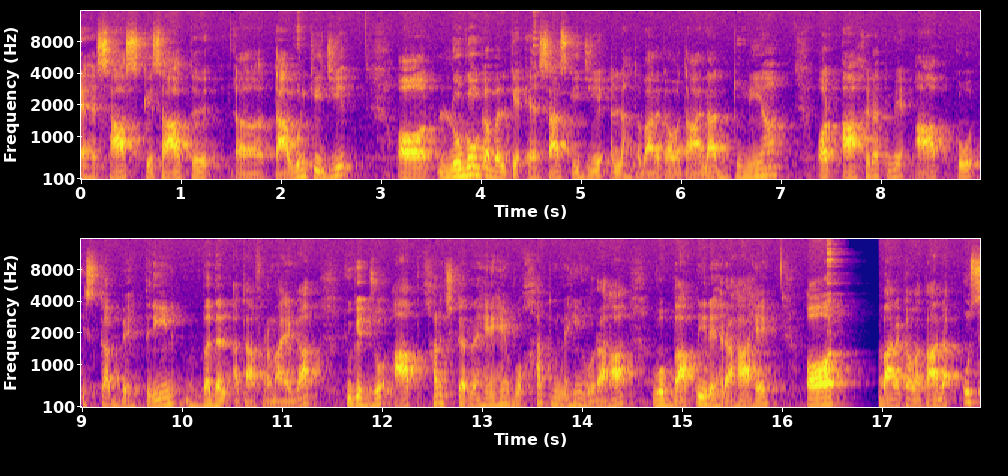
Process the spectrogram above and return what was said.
احساس کے ساتھ تعاون کیجیے، اور لوگوں کا بلکہ احساس کیجیے۔ اللہ تبارک و تعالی دنیا اور آخرت میں آپ کو اس کا بہترین بدل عطا فرمائے گا۔ کیونکہ جو آپ خرچ کر رہے ہیں وہ ختم نہیں ہو رہا، وہ باقی رہ رہا ہے۔ اور بارک و تعالی اس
